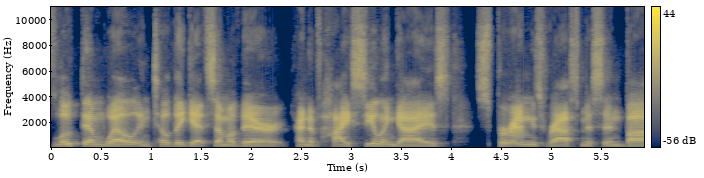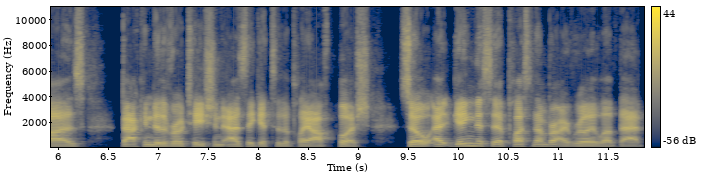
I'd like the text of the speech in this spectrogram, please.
float them well until they get some of their kind of high ceiling guys, Springs, Rasmussen, Baz, back into the rotation as they get to the playoff push. So at getting this at a plus number, I really love that.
